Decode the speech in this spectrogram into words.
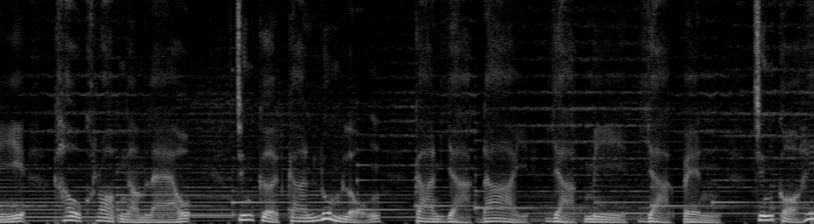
นี้เข้าครอบงำแล้ว จึงเกิดการลุ่มหลง การอยากได้ อยากมี อยากเป็น จึงก่อให้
